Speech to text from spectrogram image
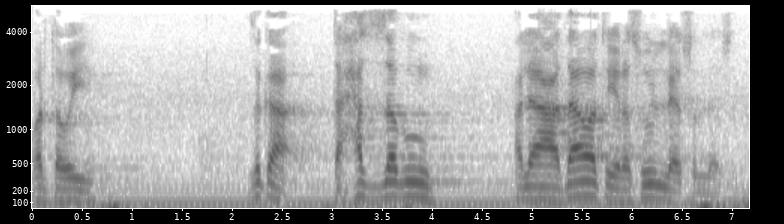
ورته وی ځکه تحزبوا على عداوت رسول الله صلی الله علیه وسلم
